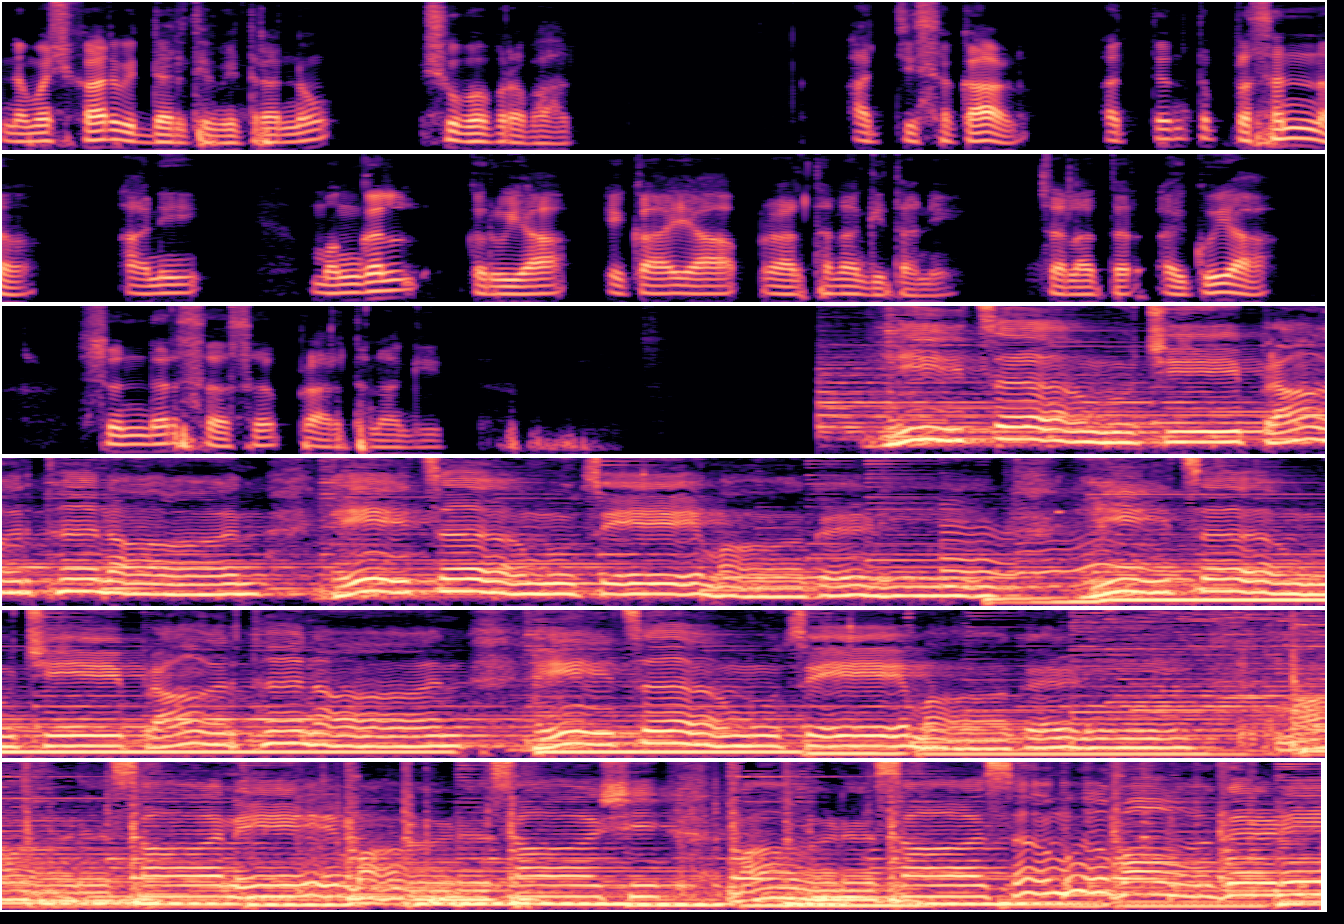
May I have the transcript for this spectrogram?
नमस्कार विद्यार्थी मित्रांनो शुभ प्रभात. आजची सकाळ अत्यंत प्रसन्न आणि मंगल करूया एका या प्रार्थना गीताने. चला तर ऐकूया सुंदर सहस प्रार्थना गीत. हीच मुची प्रार्थना हेच मुचे मागणी. हीच मुची प्रार्थनान हेच मुचे मागणी। माणसाने माणसाशी माणसा समवागणे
